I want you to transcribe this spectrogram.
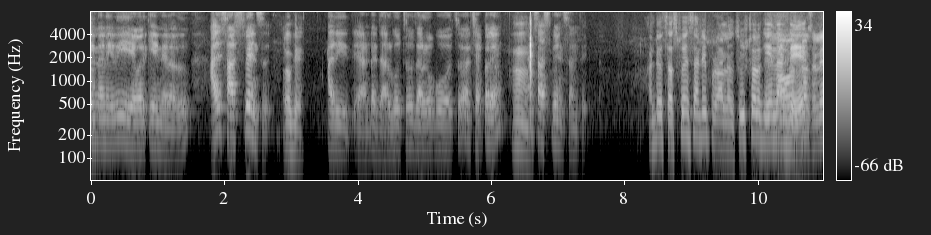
ఏందనేది ఎవరికి ఏం తెలియదు అది సస్పెన్స్. ఓకే. అది అంటే జరగవచ్చు జరగకపోవచ్చు అది చెప్పలేం. సస్పెన్స్ అంతే. అంటే సస్పెన్స్ అంటే ఇప్పుడు వాళ్ళు చూసే వాళ్ళకి ఏంటంటే అసలే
